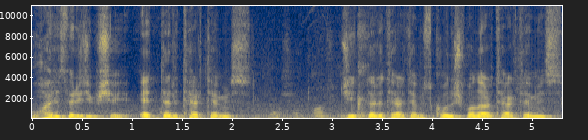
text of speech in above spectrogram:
Bu hayret verici bir şey. Etleri tertemiz. Ciltleri tertemiz, konuşmaları tertemiz.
